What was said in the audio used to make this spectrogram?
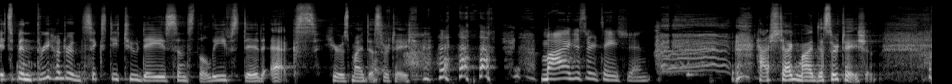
It's been 362 days since the Leafs did X. Here's my dissertation. My dissertation. Hashtag my dissertation.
